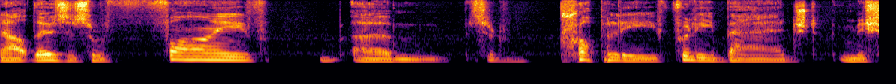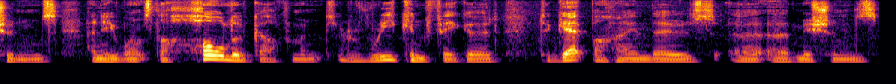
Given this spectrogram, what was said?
Now, those are sort of five um, sort of properly, fully badged missions, and he wants the whole of government sort of reconfigured to get behind those uh, uh, missions.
